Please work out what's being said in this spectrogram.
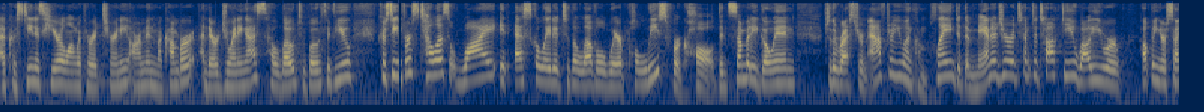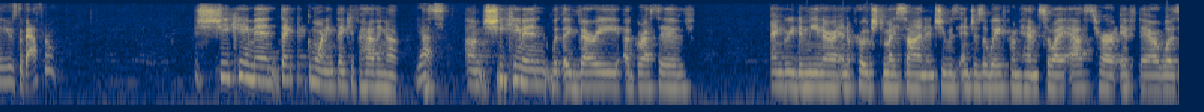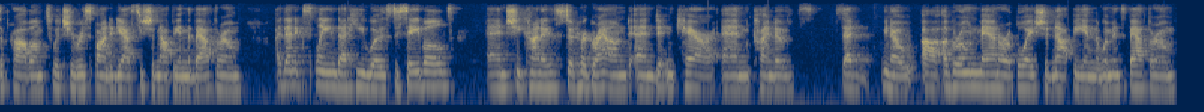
Uh, Christine is here along with her attorney, Armen McOmber, and they're joining us. Hello to both of you. Christine, first tell us why it escalated to the level where police were called. Did somebody go in to the restroom after you and complain? Did the manager attempt to talk to you while you were helping your son use the bathroom? She came in. Thank. Good morning. Thank you for having us. Yes. Um, she came in with a very aggressive angry demeanor and approached my son and she was inches away from him. So i asked her if there was a problem to which she responded yes he should not be in the bathroom. I then explained that he was disabled and she kind of stood her ground and didn't care and kind of said you know uh, a grown man or a boy should not be in the women's bathroom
